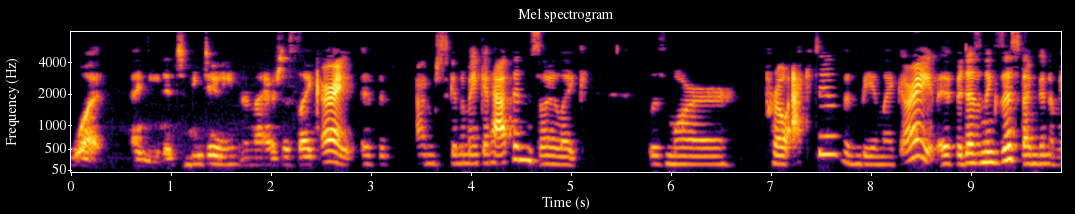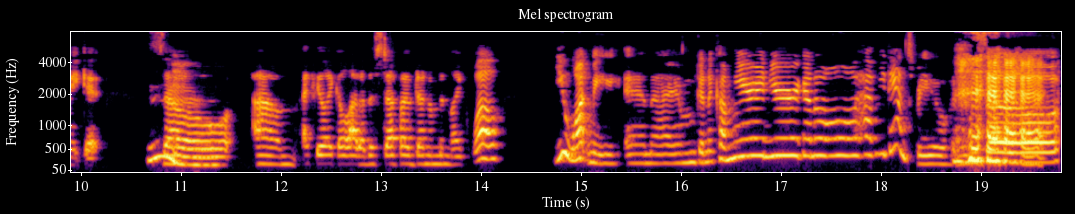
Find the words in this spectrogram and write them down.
what I needed to be doing. And I was just like, all right, if it, I'm just going to make it happen. So I like was more proactive and being like, all right, if it doesn't exist, I'm going to make it. Mm. So um, I feel like a lot of the stuff I've done, I've been like, well, you want me and I'm gonna come here and you're gonna have me dance for you. And so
